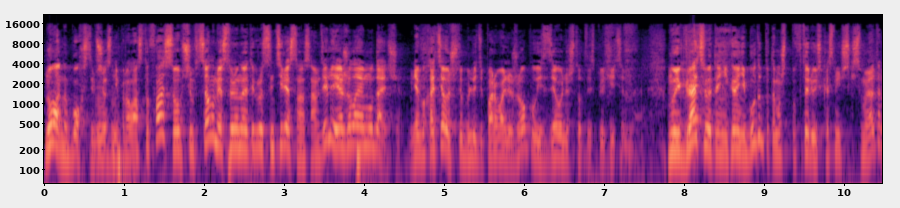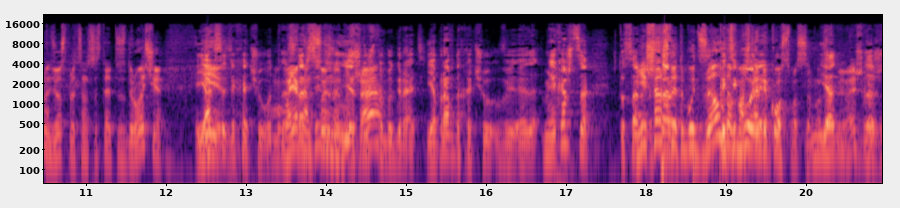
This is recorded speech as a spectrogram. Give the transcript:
Ну ладно, бог с ним, сейчас не про Last of Us. В общем, в целом я смотрю на эту игру с интересом. На самом деле, я желаю им удачи. Мне бы хотелось, чтобы люди порвали жопу и сделали что-то исключительное. Но играть в это я никогда не буду, потому что, повторюсь, космический симулятор на 90% состоит из дрочи. Я, И кстати, хочу. Вот моя Star консольная Citizen я душа... жду, чтобы играть. Я правда хочу... э, Мне кажется, что... Есть шанс, что это будет Zelda в масштабе космоса, Я даже,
